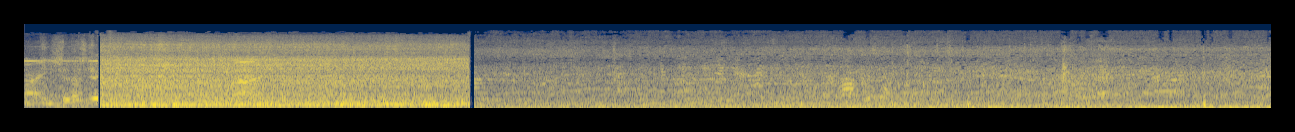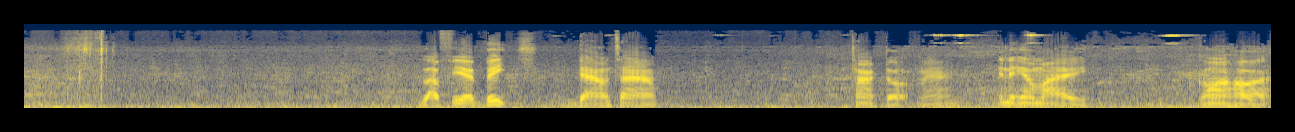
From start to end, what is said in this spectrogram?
Alright, you should have. Lafayette Beats, downtown. Turned up, man. In the MIA. Going hard.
